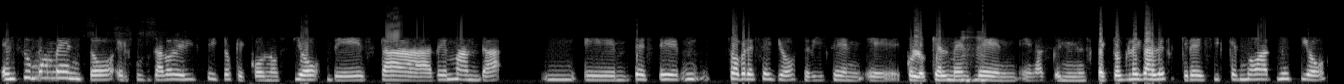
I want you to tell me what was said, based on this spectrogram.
En su momento, el juzgado de distrito que conoció de esta demanda mm, eh, desde, mm, sobreselló, se dice eh, coloquialmente en, en, aspectos legales, quiere decir que no admitió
